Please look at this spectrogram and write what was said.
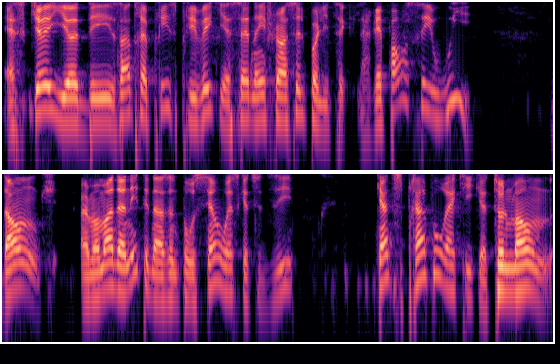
Est-ce qu'il y a des entreprises privées qui essaient d'influencer le politique? La réponse est oui. Donc, à un moment donné, tu es dans une position où est-ce que tu dis, quand tu prends pour acquis que tout le monde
